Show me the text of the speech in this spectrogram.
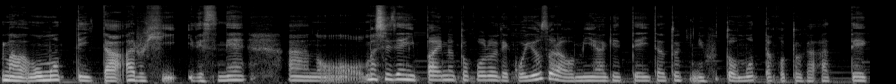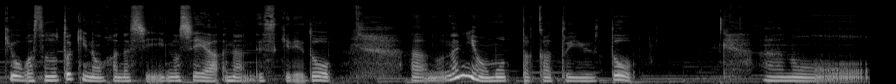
まあ思っていたある日ですねあの、まあ、自然いっぱいのところでこう夜空を見上げていた時にふと思ったことがあって今日はその時のお話のシェアなんですけれどあの何を思ったかというとあの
